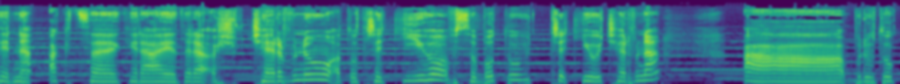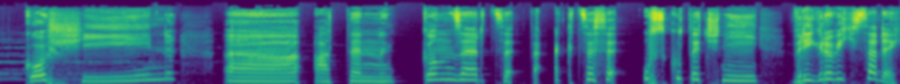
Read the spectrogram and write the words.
Jedna akce, která je teda až v červnu, a to 3. v sobotu 3. června. A budou to Košín uh, a ten koncert, se, ta akce se uskuteční v Rígrových sadech.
